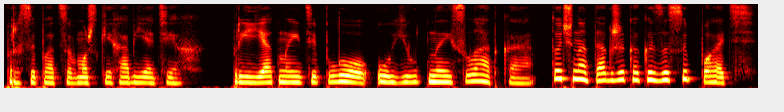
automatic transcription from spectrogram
просыпаться в мужских объятиях. Приятно и тепло, уютно и сладко. Точно так же, как и засыпать.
